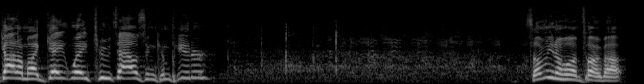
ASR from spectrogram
got on my Gateway 2000 computer. Some of you know what I'm talking about.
